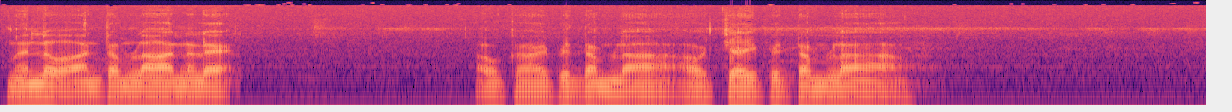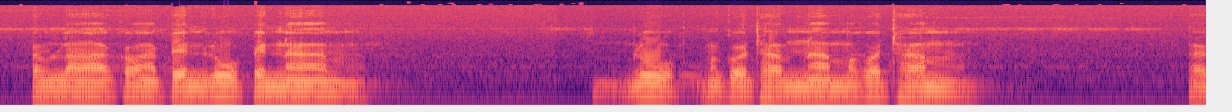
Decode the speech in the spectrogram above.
เหมือนเราอ่านตำรานั่นแหละ เอากายเป็นตำลา เอาใจเป็นตำลาตำลาก็มาเป็นรูปเป็นนาม รูปมันก็ทำนามมันก็ทำอา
